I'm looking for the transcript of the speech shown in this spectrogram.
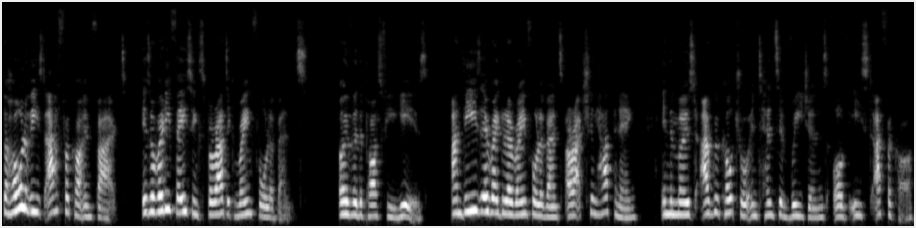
The whole of East Africa, in fact, is already facing sporadic rainfall events over the past few years, and these irregular rainfall events are actually happening in the most agricultural intensive regions of East Africa.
